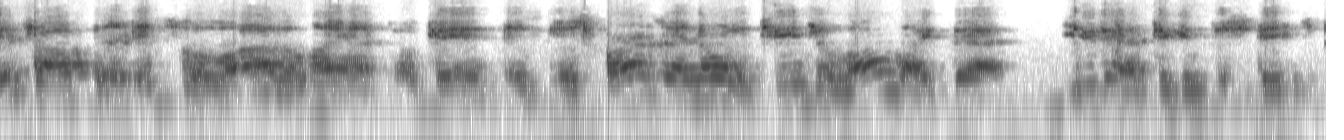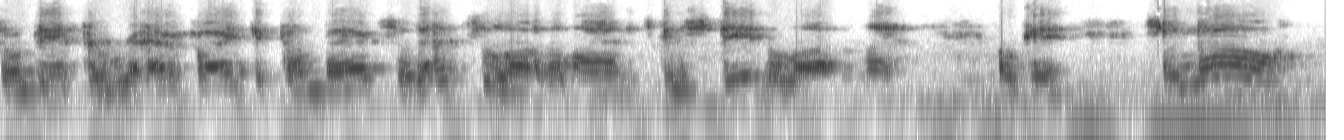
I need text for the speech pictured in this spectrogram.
it's out there. It's the law of the land. Okay, and as far as I know, to change a law like that, you'd have to get the states. Don't they have to ratify it to come back? So that's the law of the land. It's going to stay the law of the land. Okay, so now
